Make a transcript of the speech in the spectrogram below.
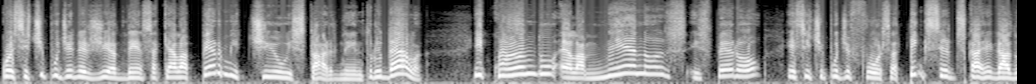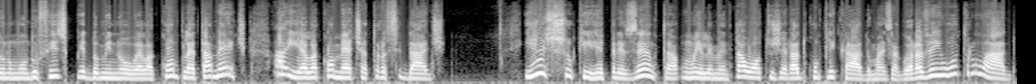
com esse tipo de energia densa que ela permitiu estar dentro dela. E quando ela menos esperou, esse tipo de força tem que ser descarregado no mundo físico, porque dominou ela completamente, aí ela comete atrocidade. Isso que representa um elemental autogerado complicado, mas agora vem o outro lado,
